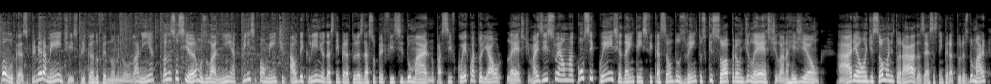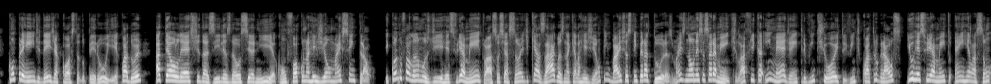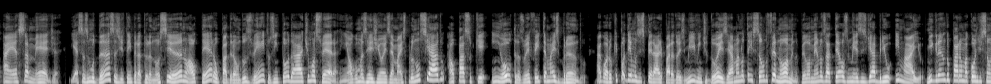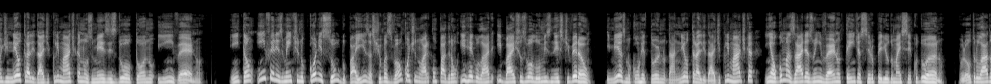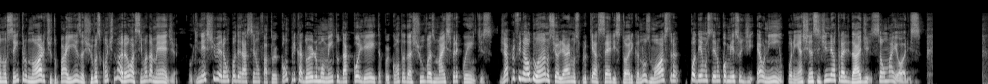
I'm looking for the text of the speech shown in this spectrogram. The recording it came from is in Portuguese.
Bom, Lucas, primeiramente, explicando o fenômeno Laninha, nós associamos o Laninha principalmente ao declínio das temperaturas da superfície do mar no Pacífico Equatorial Leste, mas isso é uma consequência da intensificação dos ventos que sopram de leste lá na região. A área onde são monitoradas essas temperaturas do mar compreende desde a costa do Peru e Equador até ao leste das ilhas da Oceania, com foco na região mais central. E quando falamos de resfriamento, a associação é de que as águas naquela região têm baixas temperaturas, mas não necessariamente. Lá fica em média entre 28 e 24 graus, e o resfriamento é em relação a essa média. E essas mudanças de temperatura no oceano alteram o padrão dos ventos em toda a atmosfera. Em algumas regiões é mais pronunciado, ao passo que em outras o efeito é mais brando. Agora, o que podemos esperar para 2022 é a manutenção do fenômeno, pelo menos até os meses de abril e maio, migrando para uma condição de neutralidade climática nos meses do outono e inverno. Então, infelizmente, no cone sul do país, as chuvas vão continuar com padrão irregular e baixos volumes neste verão. E mesmo com o retorno da neutralidade climática, em algumas áreas o inverno tende a ser o período mais seco do ano. Por outro lado, no centro-norte do país, as chuvas continuarão acima da média, o que neste verão poderá ser um fator complicador no momento da colheita, por conta das chuvas mais frequentes. Já para o final do ano, se olharmos para o que a série histórica nos mostra, podemos ter um começo de El Ninho, porém as chances de neutralidade são maiores.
